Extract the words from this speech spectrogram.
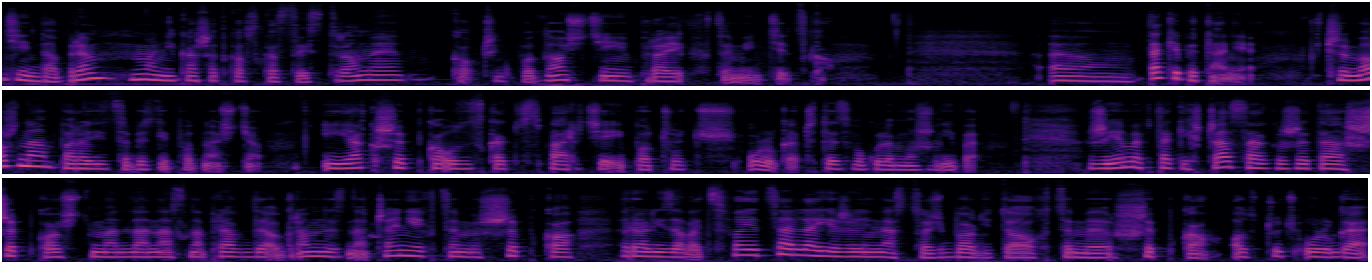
Dzień dobry, Monika Szatkowska z tej strony, coaching płodności, projekt Chcę mieć dziecko. E, takie pytanie, czy można poradzić sobie z niepłodnością i jak szybko uzyskać wsparcie i poczuć ulgę? Czy to jest w ogóle możliwe? Żyjemy w takich czasach, że ta szybkość ma dla nas naprawdę ogromne znaczenie. Chcemy szybko realizować swoje cele. Jeżeli nas coś boli, to chcemy szybko odczuć ulgę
